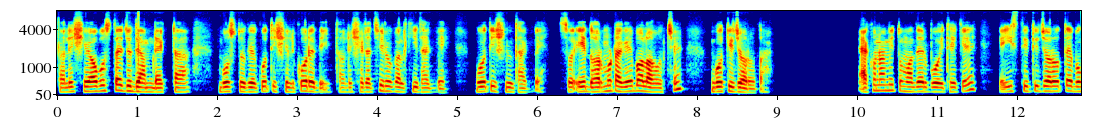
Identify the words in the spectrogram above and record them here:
তাহলে সে অবস্থায় যদি আমরা একটা বস্তুকে গতিশীল করে দেই, তাহলে সেটা চিরকাল কি থাকবে? গতিশীল থাকবে। সো এই ধর্মটাকে বলা হচ্ছে গতি জড়তা এখন আমি তোমাদের বই থেকে এই স্থিতি জড়তা এবং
